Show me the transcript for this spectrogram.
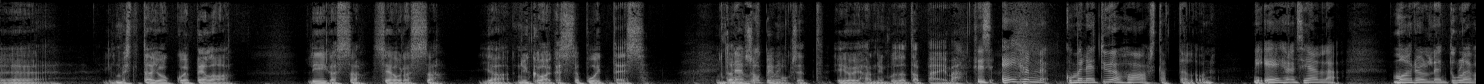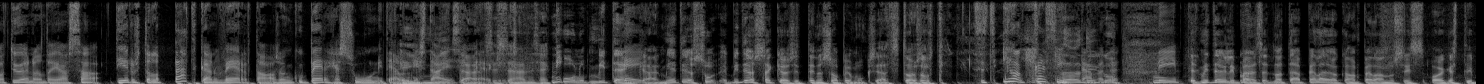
Öö, ilmeisesti tämä joukkue pelaa liigassa, seurassa ja nykyaikaisissa puitteissa. Mutta vois sopimukset ei ole ihan niin kuin tätä päivää. Siis eihän, kun menee työhaastatteluun, niin eihän siellä mahdollinen tuleva työnantaja saa tiedustella pätkän vertaa sun kuin perhesuunnitelmista ei mitään. esimerkiksi. Siis sehän se ei Mi- kuulu mitenkään. Mieti jos, su, miten jos säkin olisit tehnyt sopimuksia, että sit olisi ollut... Siis ihan Se on käsittämätön. niinku- niin. Et miten ylipäänsä, no tämä pelaaja, joka on pelannut siis oikeasti,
